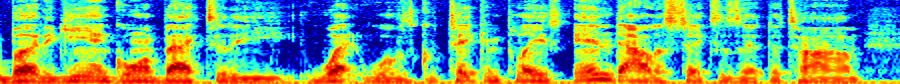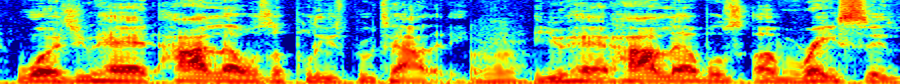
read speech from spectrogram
But again, going back to the what was taking place in Dallas, Texas at the time was you had high levels of police brutality. Uh-huh. You had high levels of racism,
